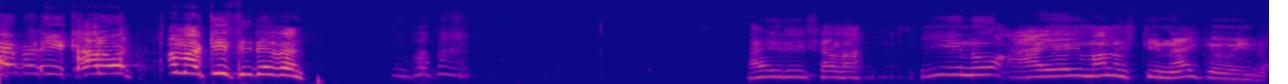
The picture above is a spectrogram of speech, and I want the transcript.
এই বেটি খারণ আমার কিস্তি দেবেন। ও বাবা। হাই রে শালা ইনো আয় মানুষটি নাই কই যা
